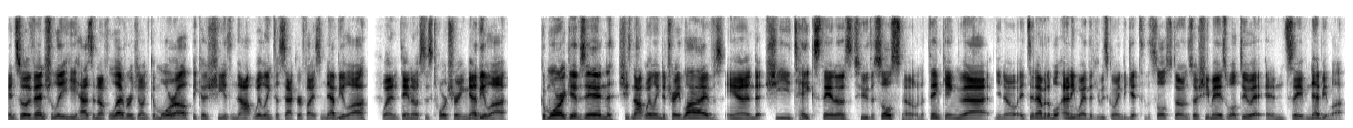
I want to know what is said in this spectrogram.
And so eventually he has enough leverage on Gamora because she is not willing to sacrifice Nebula when Thanos is torturing Nebula Gamora gives in. She's not willing to trade lives, and she takes Thanos to the Soul Stone, thinking that, you know, it's inevitable anyway that he was going to get to the Soul Stone, so she may as well do it and save Nebula.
